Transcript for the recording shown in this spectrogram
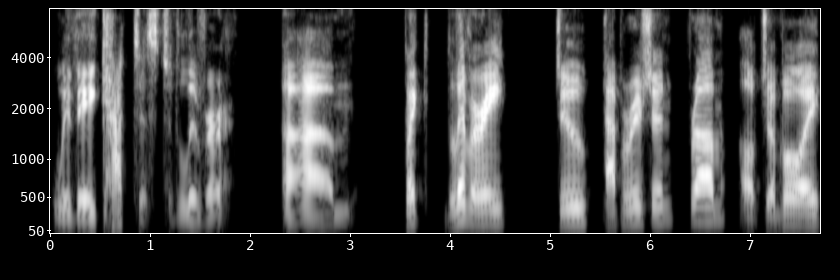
with a cactus to deliver. Um, click delivery to apparition from Ultra Boy.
